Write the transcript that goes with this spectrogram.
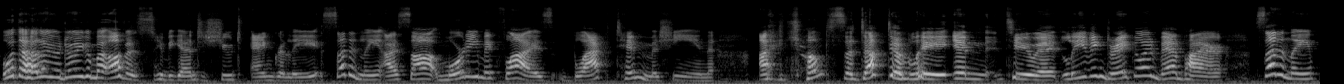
What the hell are you doing in my office? He began to shoot angrily. Suddenly, I saw Morty McFly's black Tim machine. I jumped seductively into it, leaving Draco and Vampire. Suddenly,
